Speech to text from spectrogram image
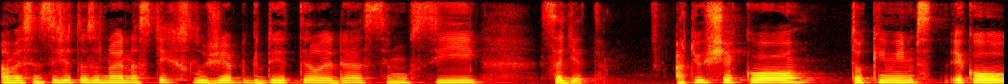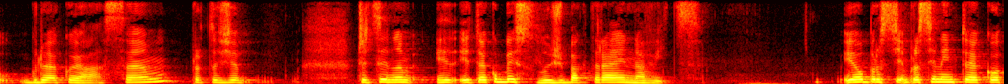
A myslím si, že to je zrovna jedna z těch služeb, kdy ty lidé si musí sedět ať už jako to, kým jim, jako kdo jako já jsem, protože přece jenom je, je to jakoby služba, která je navíc. Jo, prostě, prostě není to jako,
